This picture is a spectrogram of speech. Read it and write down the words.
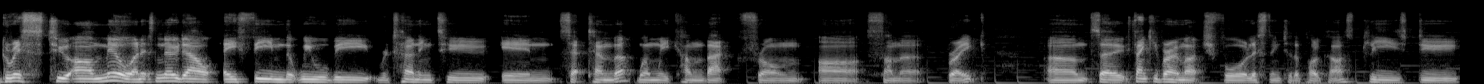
grist to our mill. And it's no doubt a theme that we will be returning to in September when we come back from our summer break. Um, so, thank you very much for listening to the podcast. Please do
